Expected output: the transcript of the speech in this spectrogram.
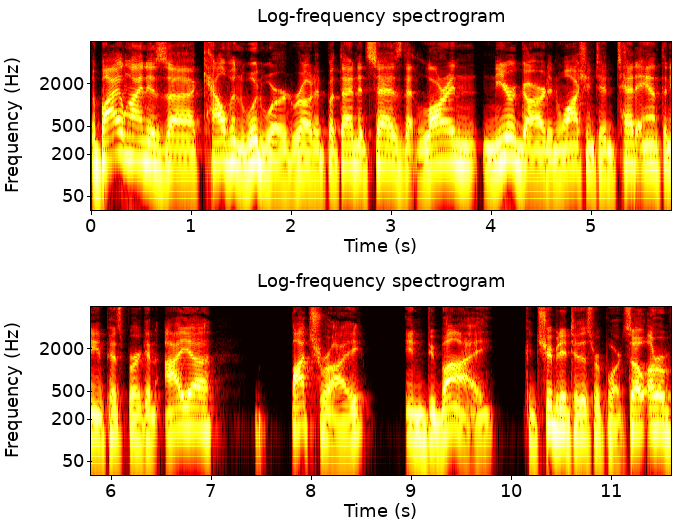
The byline is uh, Calvin Woodward wrote it, but then it says that Lauren Neergaard in Washington, Ted Anthony in Pittsburgh, and Aya Batrawy in Dubai contributed to this report. So a,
